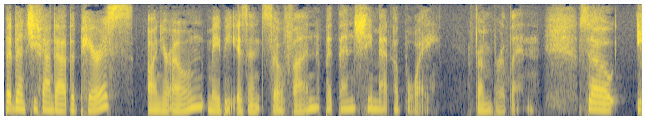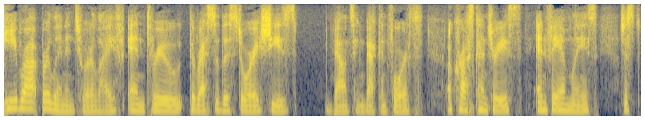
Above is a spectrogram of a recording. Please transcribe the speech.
But then she found out that Paris on your own maybe isn't so fun. But then she met a boy from Berlin. So he brought Berlin into her life. And through the rest of the story, she's bouncing back and forth across countries and families, just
